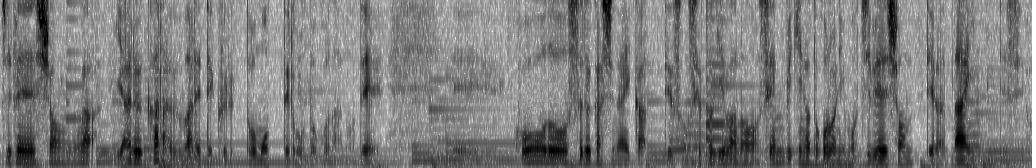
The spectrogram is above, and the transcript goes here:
チベーションはやるから生まれてくると思ってる男なので、えー、行動するかしないかっていうその瀬戸際の線引きのところにモチベーションっていうのはないんですよ。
